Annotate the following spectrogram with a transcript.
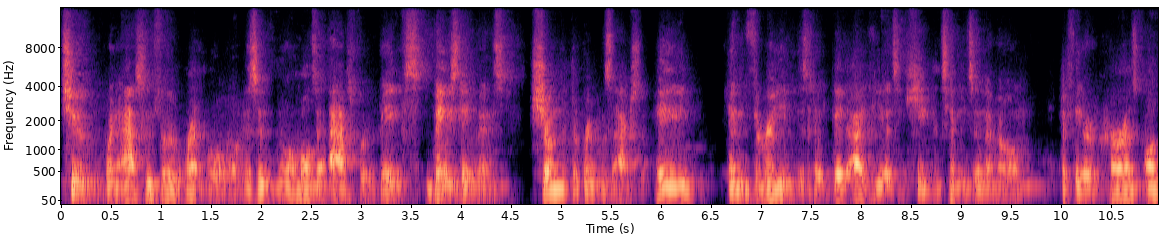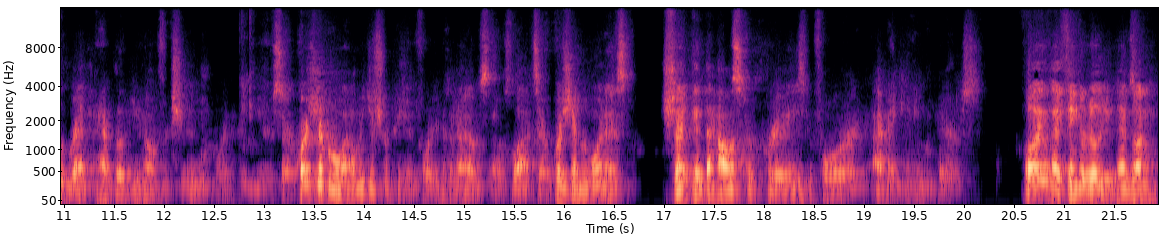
Two, when asking for the rent roll, is it normal to ask for bank, bank statements showing that the rent was actually paid? And three, is it a good idea to keep the tenants in the home if they are current on rent and have lived in home for two or three years? So question number one, let me just repeat it for you because I know that was, that was a lot. So question number one is, should I get the house appraised before I make any repairs? well I, I think it really depends on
